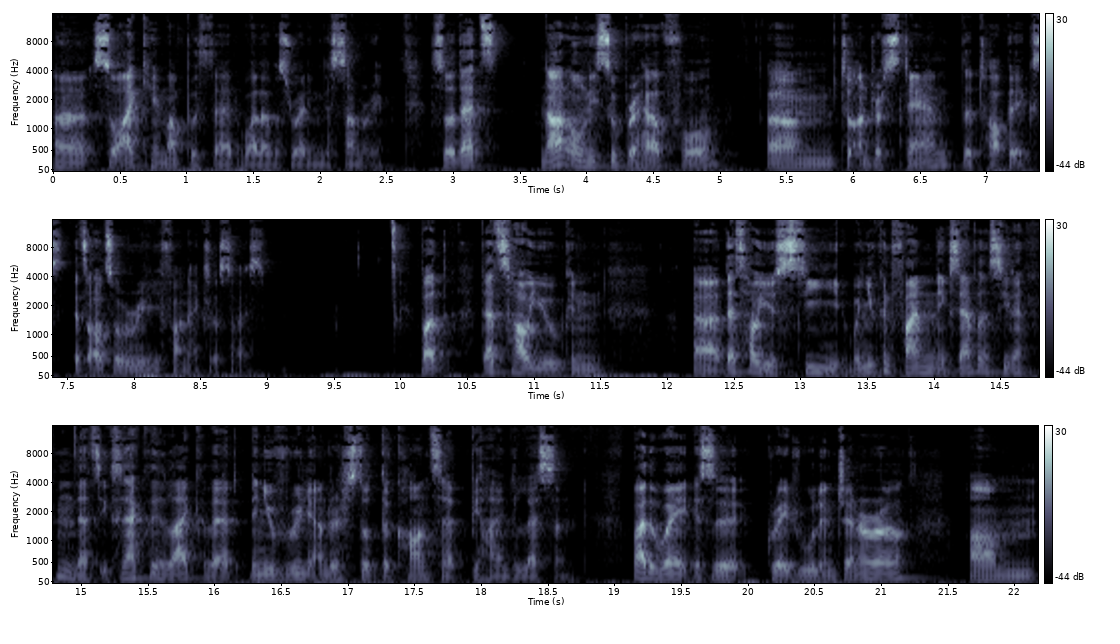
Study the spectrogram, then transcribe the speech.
uh, so I came up with that while I was writing the summary. So that's not only super helpful um, to understand the topics, it's also a really fun exercise. But that's how you can. Uh, that's how you see when you can find an example and see that hmm, that's exactly like that. Then you've really understood the concept behind the lesson. By the way, is a great rule in general. Um,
